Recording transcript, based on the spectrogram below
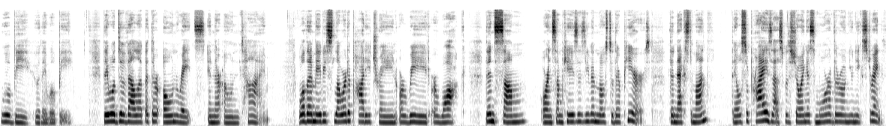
will be who they will be. They will develop at their own rates in their own time. While they may be slower to potty train or read or walk than some, or in some cases, even most of their peers, the next month they will surprise us with showing us more of their own unique strength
